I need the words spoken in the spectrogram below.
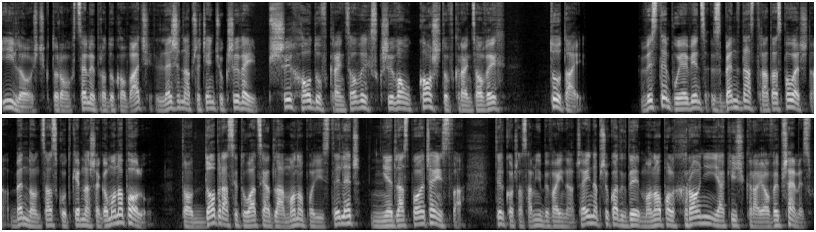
Ilość, którą chcemy produkować, leży na przecięciu krzywej przychodów krańcowych z krzywą kosztów krańcowych tutaj. Występuje więc zbędna strata społeczna, będąca skutkiem naszego monopolu. To dobra sytuacja dla monopolisty, lecz nie dla społeczeństwa. Tylko czasami bywa inaczej, na przykład gdy monopol chroni jakiś krajowy przemysł.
